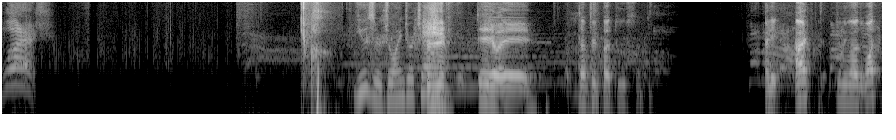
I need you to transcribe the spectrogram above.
Flesh! User joined your channel. GG. Fais pas tous. Allez, Alt, tournez-vous à droite.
